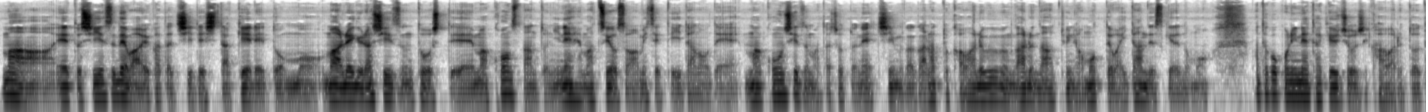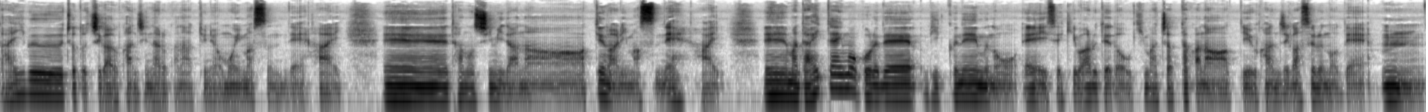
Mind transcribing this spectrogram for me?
まあ、えっ、と、CS ではああいう形でしたけれども、まあ、レギュラーシーズン通して、まあ、コンスタントにね、まあ、強さを見せていたので、まあ、今シーズンまたちょっとね、チームがガラッと変わる部分があるなというふうには思ってはいたんですけれども、またここにね、竹内ジョージ変わると、だいぶちょっと違う感じになるかなというふうには思いますんで、はい。えー、楽しみだなーっていうのはありますね。はい。えー、まあ、大体もうこれでビッグネネームの、え、移籍はある程度決まっちゃったかなっていう感じがするので、うん。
